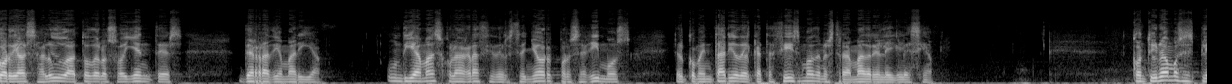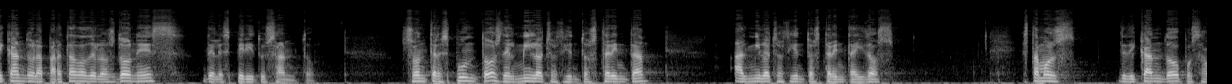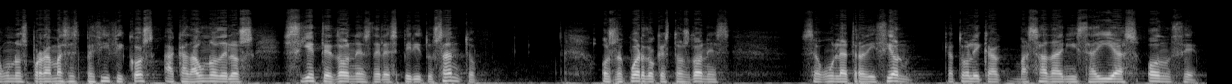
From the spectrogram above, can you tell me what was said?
Cordial saludo a todos los oyentes de Radio María. Un día más, con la gracia del Señor, proseguimos el comentario del Catecismo de nuestra Madre la Iglesia. Continuamos explicando el apartado de los dones del Espíritu Santo. Son tres puntos del 1830 al 1832. Estamos dedicando pues, a unos programas específicos a cada uno de los siete dones del Espíritu Santo os recuerdo que estos dones, según la tradición católica basada en Isaías 11,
